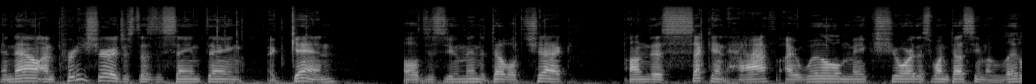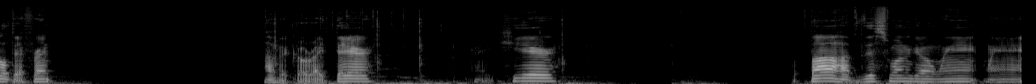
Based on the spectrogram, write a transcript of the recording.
And now I'm pretty sure it just does the same thing again. I'll just zoom in to double check. On this second half, I will make sure this one does seem a little different. Have it go right there, right here. I'll have this one go wah, wah,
